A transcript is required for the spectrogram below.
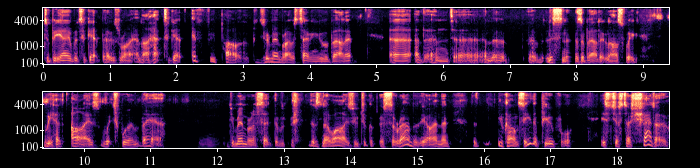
to be able to get those right, and I had to get every part. Do you remember I was telling you about it, uh, and and, uh, and the listeners about it last week? We had eyes which weren't there. Mm. Do you remember I said there's no eyes? You took the surround of the eye, and then you can't see the pupil. It's just a shadow,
